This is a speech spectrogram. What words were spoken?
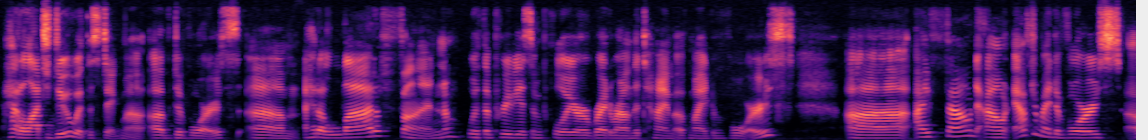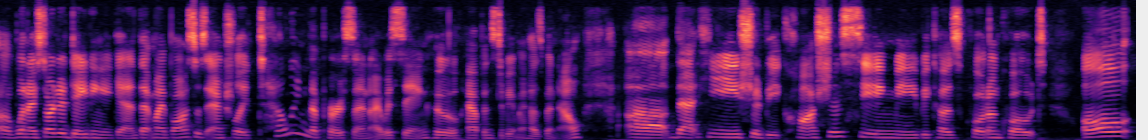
had a lot to do with the stigma of divorce. Um, I had a lot of fun with a previous employer right around the time of my divorce. Uh, I found out after my divorce, uh, when I started dating again, that my boss was actually telling the person I was seeing, who happens to be my husband now, uh, that he should be cautious seeing me because, quote unquote, all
